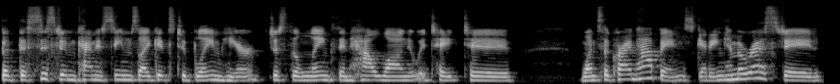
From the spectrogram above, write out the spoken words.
But the system kind of seems like it's to blame here. Just the length and how long it would take to, once the crime happens, getting him arrested,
